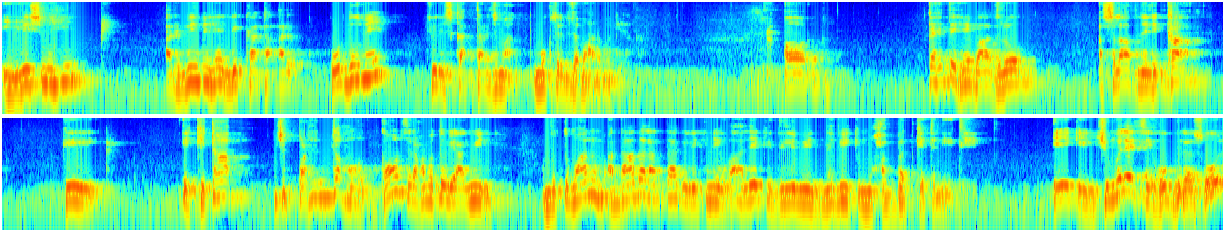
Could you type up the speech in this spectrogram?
इंग्लिश में है, अरबी में है, लिखा था उर्दू में फिर इसका तर्जमा मुख्तलिफ़ ज़बानों में किया था और कहते हैं बाज़ लोग, असलाफ ने लिखा कि ये किताब जब पढ़ता हो कौन से वो तो मालूम, अंदाज़ा लगता है कि लिखने वाले के दिल में नबी की मोहब्बत कितनी थी। एक एक जुमले से हुब रसूल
